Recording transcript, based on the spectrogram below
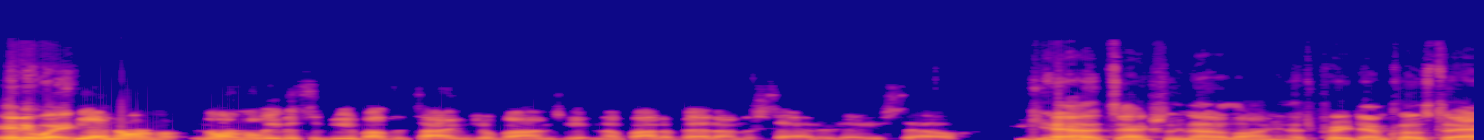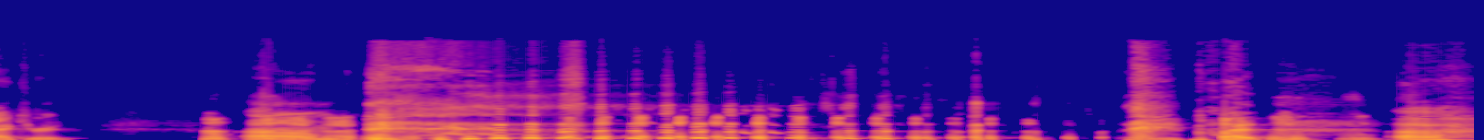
Anyway. Yeah, normal normally this would be about the time Jovan's getting up out of bed on a Saturday, so Yeah, it's actually not a lie. That's pretty damn close to accurate. Um but uh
